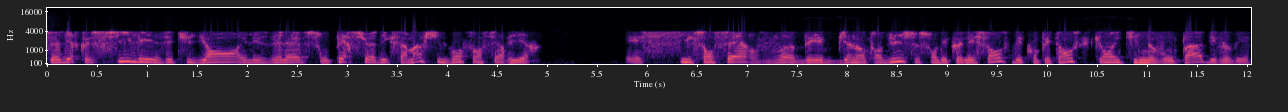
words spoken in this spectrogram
C'est-à-dire que si les étudiants et les élèves sont persuadés que ça marche, ils vont s'en servir. Et s'ils s'en servent, ben, bien entendu, ce sont des connaissances, des compétences qu'ils ne vont pas développer.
